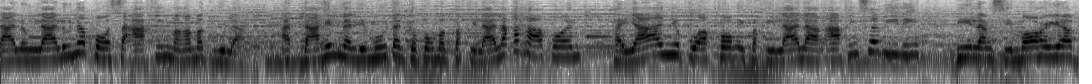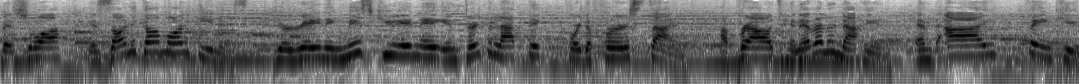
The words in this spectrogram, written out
lalong-lalo na po sa aking mga magulang. At dahil nalimutan ko pong magpakilala kahapon, hayaan niyo po akong ipakilala ang aking sarili bilang si Moria Veshua Gezonica Martinez, your reigning Miss Q&A Intergalactic for the first time. A proud General Lunahin, and I thank you.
